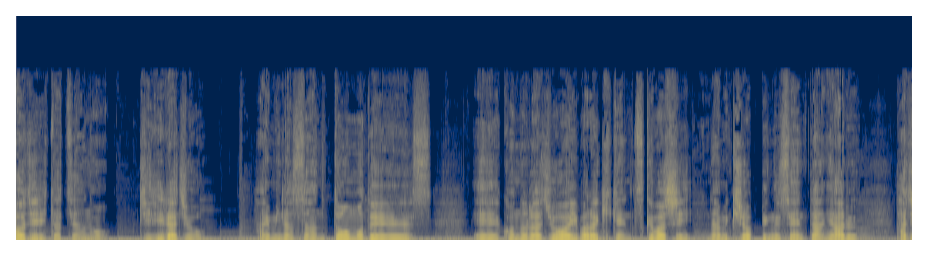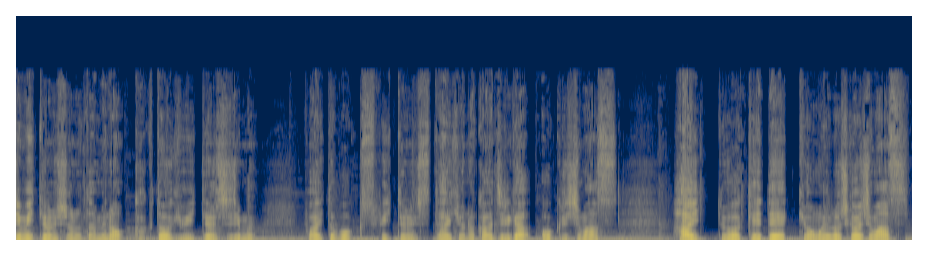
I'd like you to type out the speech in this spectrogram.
川尻達也のジリラジオ。はい皆さんどうもです、えー、このラジオは茨城県つくば市並木ショッピングセンターにある初めての人のための格闘技フィットネスジムファイトボックスフィットネス代表の川尻がお送りします。はいというわけで今日もよろしくお願いします。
